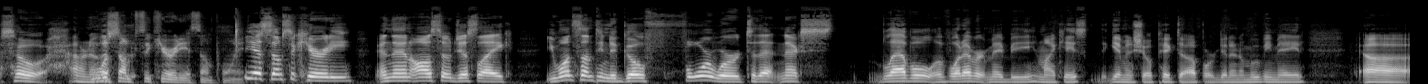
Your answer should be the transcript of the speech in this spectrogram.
so, I don't know. There's- some security at some point. yeah, some security, and then also just like, you want something to go forward to that next level of whatever it may be. In my case, getting a show picked up or getting a movie made. Uh,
